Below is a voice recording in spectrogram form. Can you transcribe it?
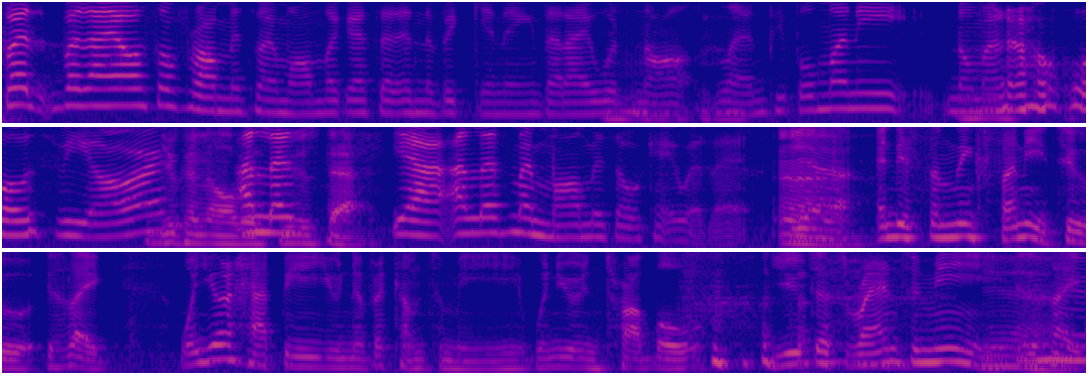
But but I also promised my mom, like I said in the beginning, that I would mm-hmm, not mm-hmm. lend people money no mm-hmm. matter how close we are. You can always unless, use that. Yeah, unless my mom is okay with it. Uh. yeah and there's something funny too. It's like when you're happy you never come to me. When you're in trouble you just ran to me. And it's like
